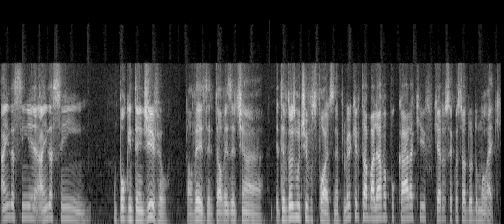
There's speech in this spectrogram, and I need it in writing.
ainda assim, é, ainda assim, um pouco entendível, talvez. Ele talvez ele tinha. Ele teve dois motivos fortes, né? Primeiro que ele trabalhava pro cara que, que era o sequestrador do moleque.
